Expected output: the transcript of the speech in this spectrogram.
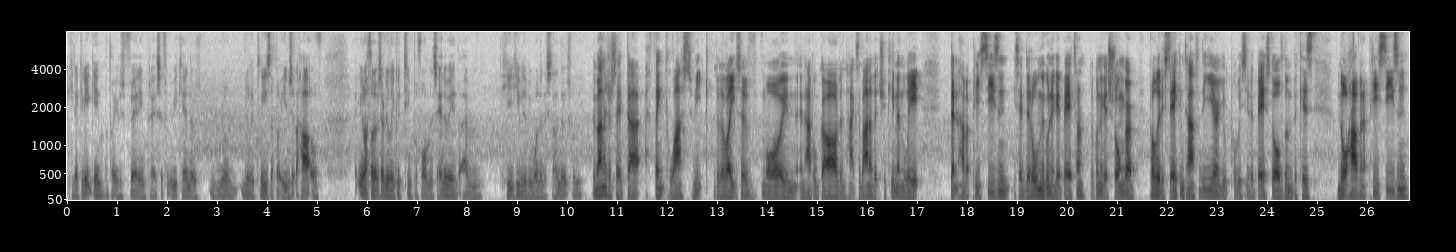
he had a great game. I thought he was very impressive at the weekend. I was really, really pleased. I thought he was at the heart of, you know, I thought it was a really good team performance anyway. But, um, he, he would have been one of the standouts for me. The manager said that I think last week with the likes of Mooy and, and Abildgaard and Haksabanovic who came in late didn't have a pre-season. He said they're only going to get better. They're going to get stronger. Probably the second half of the year, you'll probably see the best of them because not having a pre-season,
